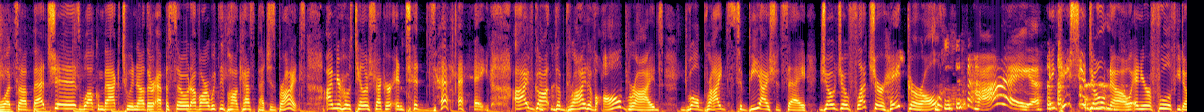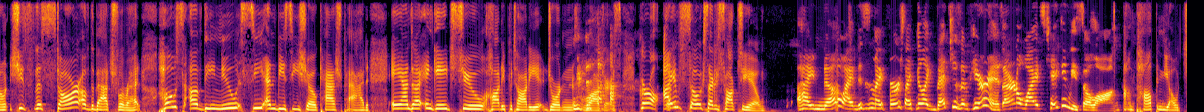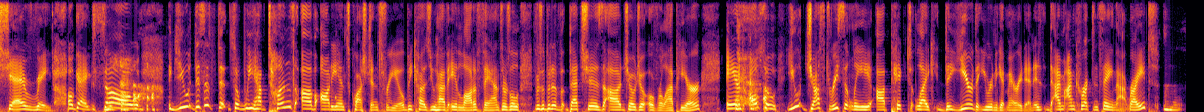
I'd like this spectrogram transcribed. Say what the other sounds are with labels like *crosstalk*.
What's up, Betches? Welcome back to another episode of our weekly podcast, Betches Brides. I'm your host, Taylor Strecker, and today I've got the bride of all brides, well, brides to be, I should say, JoJo Fletcher. Hey, girl. *laughs* Hi. In case you don't know, and you're a fool if you don't, she's the star of The Bachelorette, host of the new CNBC show Cash Pad, and uh, engaged to Hottie Patati Jordan Rogers. *laughs* Girl, I am so excited to talk to you. I know. I this is my first. I feel like Betches appearance. I don't know why it's taken me so long. I'm popping your cherry. Okay, so *laughs* you this is the, so we have tons of audience questions for you because you have a lot of fans. There's a there's a bit of Betches uh, JoJo overlap here, and *laughs* also you just recently uh, picked like the year that you were going to get married in. Is, I'm I'm correct in saying that, right?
